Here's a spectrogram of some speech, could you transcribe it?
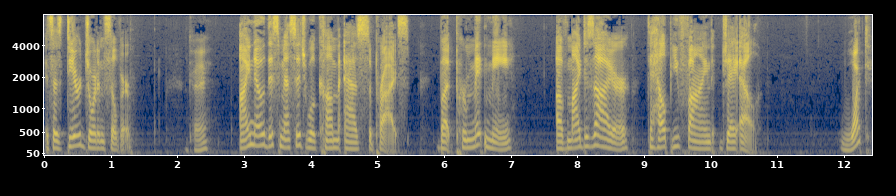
It says, "Dear Jordan Silver." Okay. I know this message will come as surprise, but permit me of my desire to help you find JL. What?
